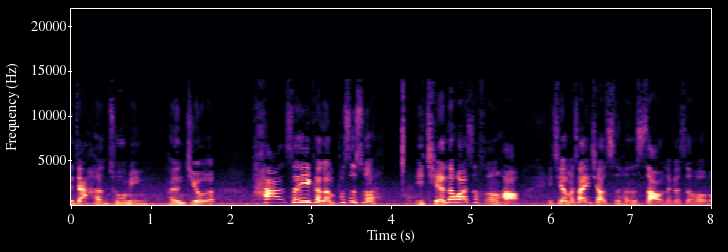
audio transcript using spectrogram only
这家很出名很久了。他生意可能不是说以前的话是很好，以前我们沙县小吃很少那个时候，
